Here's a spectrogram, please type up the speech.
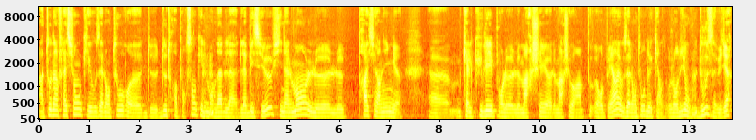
un taux d'inflation qui est aux alentours de 2-3%, qui est le Mhm. mandat de la, de la BCE, finalement, le, le price earning euh, calculé pour le, le marché, euh, le marché euro- européen est aux alentours de 15. Aujourd'hui, on veut 12, ça veut dire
